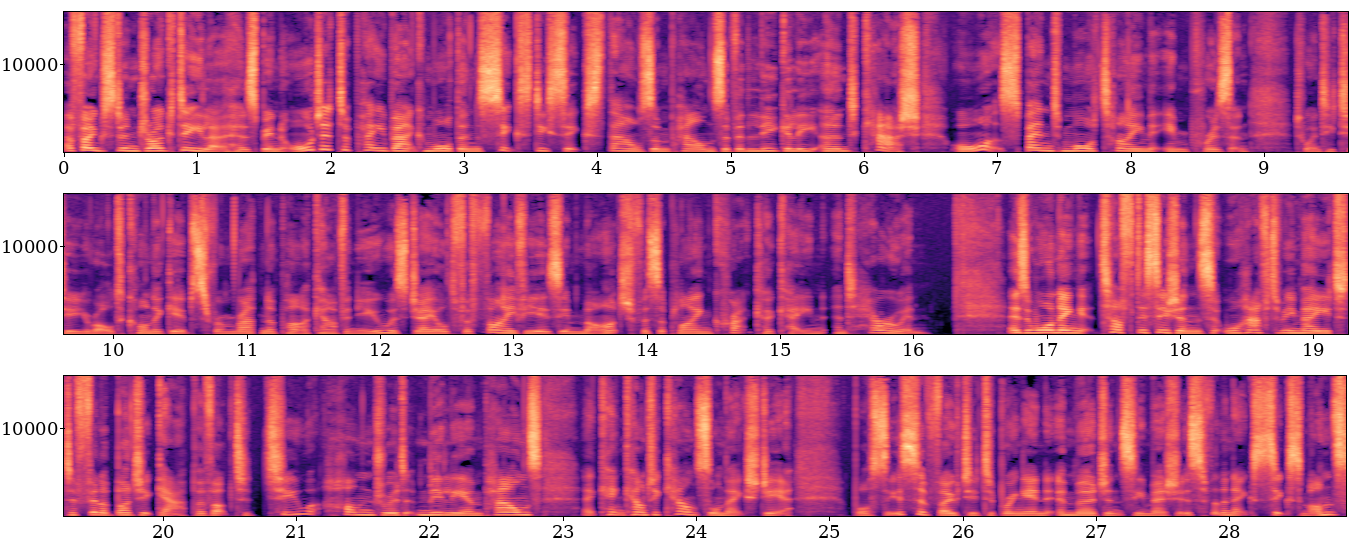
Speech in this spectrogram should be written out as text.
A Folkestone drug dealer has been ordered to pay back more than £66,000 of illegally earned cash or spend more time in prison. 22 year old Connor Gibbs from Radnor Park Avenue was jailed for five years in March for supplying crack cocaine and heroin. As a warning, tough decisions will have to be made to fill a budget gap of up to £200 million at Kent County Council next year. Bosses have voted to bring in emergency measures for the next six months,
